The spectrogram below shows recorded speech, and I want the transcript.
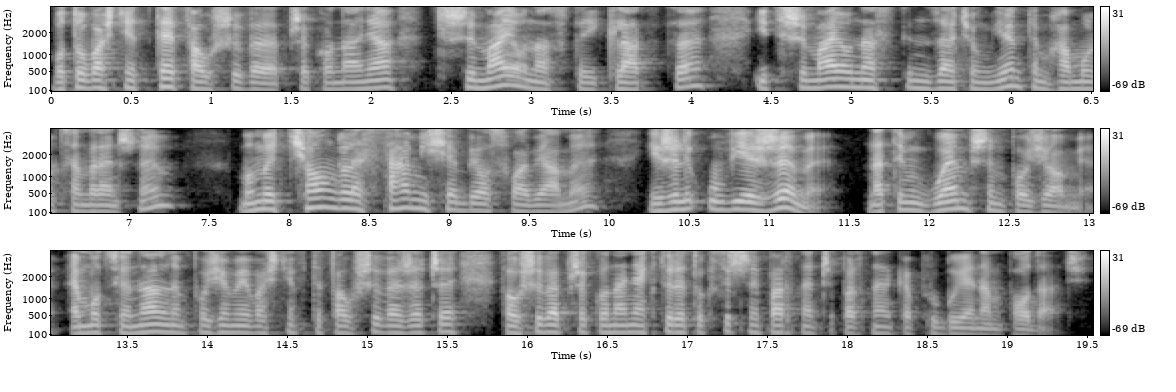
Bo to właśnie te fałszywe przekonania trzymają nas w tej klatce i trzymają nas tym zaciągniętym hamulcem ręcznym, bo my ciągle sami siebie osłabiamy, jeżeli uwierzymy na tym głębszym poziomie, emocjonalnym poziomie, właśnie w te fałszywe rzeczy, fałszywe przekonania, które toksyczny partner czy partnerka próbuje nam podać.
